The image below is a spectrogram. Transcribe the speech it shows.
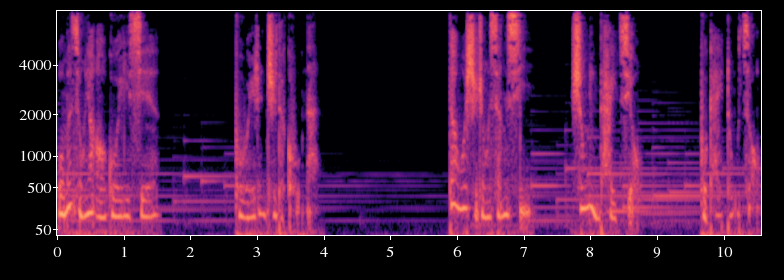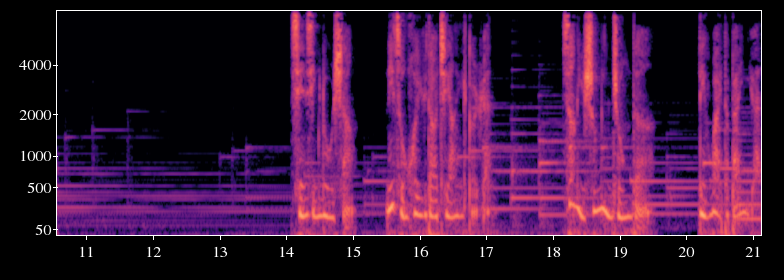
我们总要熬过一些不为人知的苦难，但我始终相信，生命太久，不该独走。前行路上，你总会遇到这样一个人，像你生命中的另外的半圆，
